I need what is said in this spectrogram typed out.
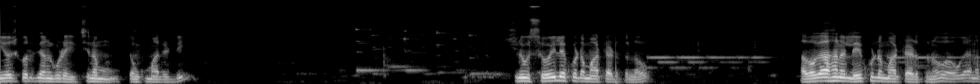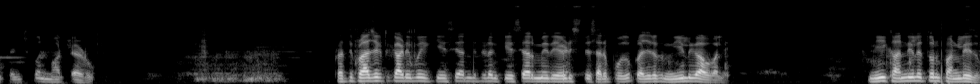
నియోజకవర్గాన్ని కూడా ఇచ్చినాం ఉత్తమ్ కుమార్ రెడ్డి. నువ్వు సోయి లేకుండా మాట్లాడుతున్నావు. అవగాహన లేకుండా మాట్లాడుతున్నావు అవగాహన పెంచుకొని మాట్లాడు. ప్రతి ప్రాజెక్ట్ కాడికి పోయి కేసీఆర్ని తిట్టడం కేసీఆర్ మీద ఏడిస్తే సరిపోదు ప్రజలకు నీళ్ళు కావాలి. నీకు అన్నీళ్ళతో పని లేదు.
